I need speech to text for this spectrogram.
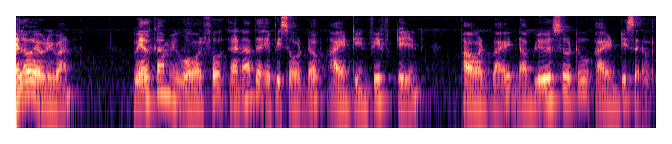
Hello everyone. Welcome you all for another episode of INT 15 powered by WSO2 INT server.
